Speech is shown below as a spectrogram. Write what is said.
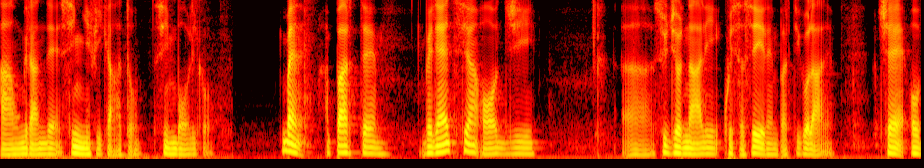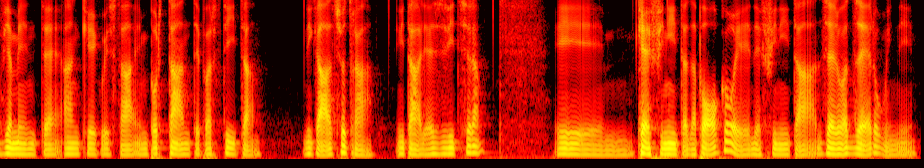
ha un grande significato simbolico. Bene, a parte Venezia, oggi uh, sui giornali, questa sera in particolare, c'è ovviamente anche questa importante partita di calcio tra Italia e Svizzera, e, che è finita da poco ed è finita 0-0, quindi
